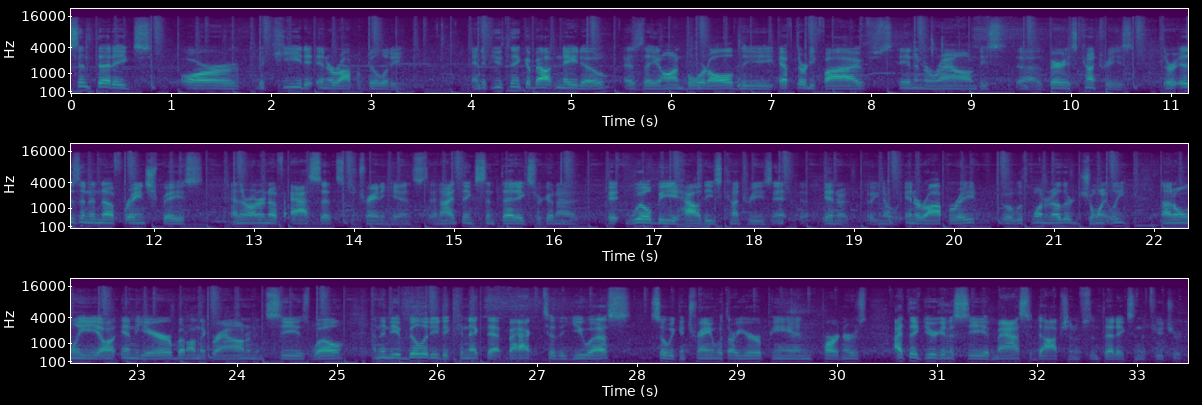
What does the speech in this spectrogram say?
synthetics are the key to interoperability. And if you think about NATO as they onboard all the F-35s in and around these uh, various countries, there isn't enough range space and there aren't enough assets to train against. And I think synthetics are going to, it will be how these countries in, in, you know, interoperate with one another jointly, not only uh, in the air, but on the ground and in sea as well. And then the ability to connect that back to the U.S so we can train with our European partners. I think you're going to see a mass adoption of synthetics in the future.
